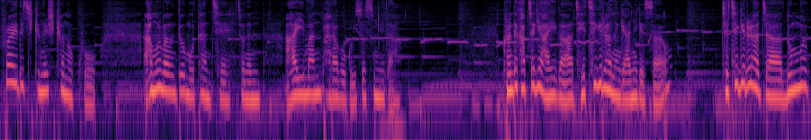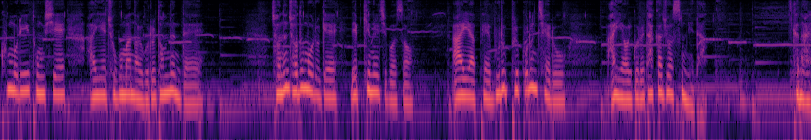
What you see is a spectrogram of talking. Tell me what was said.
프라이드 치킨을 시켜놓고 아무 말도 못한 채 저는 아이만 바라보고 있었습니다. 그런데 갑자기 아이가 재채기를 하는 게 아니겠어요? 재채기를 하자 눈물 콧물이 동시에 아이의 조그만 얼굴을 덮는데 저는 저도 모르게 냅킨을 집어서 아이 앞에 무릎을 꿇은 채로 아이의 얼굴을 닦아주었습니다. 그날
